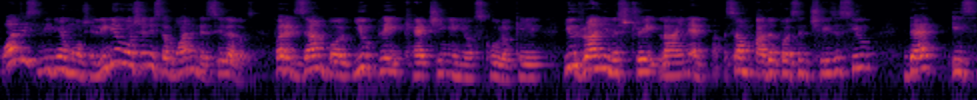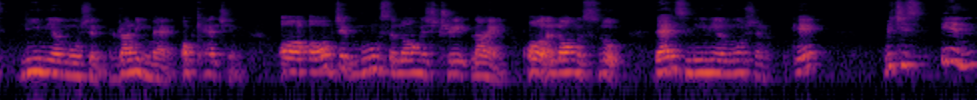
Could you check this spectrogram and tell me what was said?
What is linear motion? Linear motion is the one in the syllabus. For example, you play catching in your school, okay? You run in a straight line and some other person chases you. That is linear motion, running man or catching or object moves along a straight line or along a slope. That is linear motion, okay? Which is in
